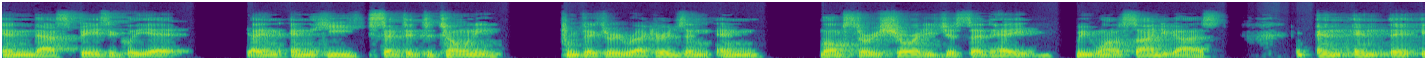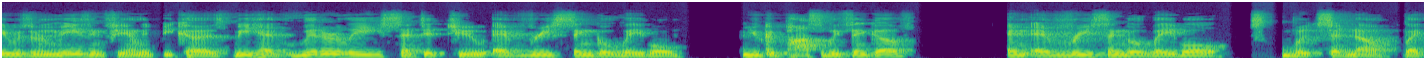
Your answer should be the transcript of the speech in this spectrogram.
And that's basically it and and he sent it to Tony from Victory Records, and and long story short, he just said, "Hey, we want to sign you guys." And, and it was an amazing feeling because we had literally sent it to every single label you could possibly think of. And every single label said no, like,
